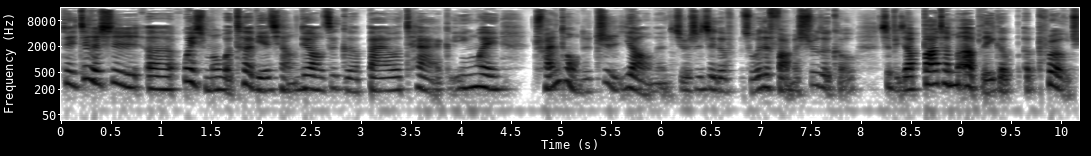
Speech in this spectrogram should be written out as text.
对，这个是呃，为什么我特别强调这个 biotech？因为传统的制药呢，就是这个所谓的 pharmaceutical 是比较 bottom up 的一个 approach。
